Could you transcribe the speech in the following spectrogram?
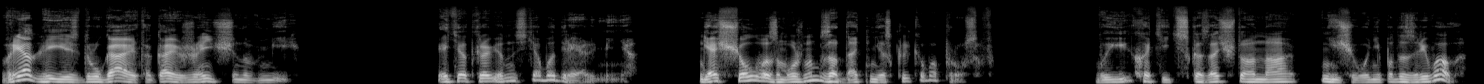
Вряд ли есть другая такая женщина в мире. Эти откровенности ободряли меня. Я счел возможным задать несколько вопросов. Вы хотите сказать, что она ничего не подозревала?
